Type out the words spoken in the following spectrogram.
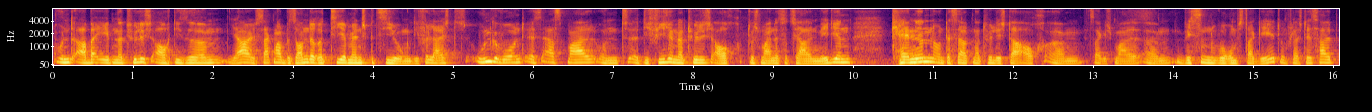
Und aber eben natürlich auch diese, ja, ich sag mal, besondere Tier-Mensch-Beziehung, die vielleicht ungewohnt ist erstmal und äh, die viele natürlich auch durch meine sozialen Medien kennen und deshalb natürlich da auch, ähm, sage ich mal, ähm, wissen, worum es da geht und vielleicht deshalb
